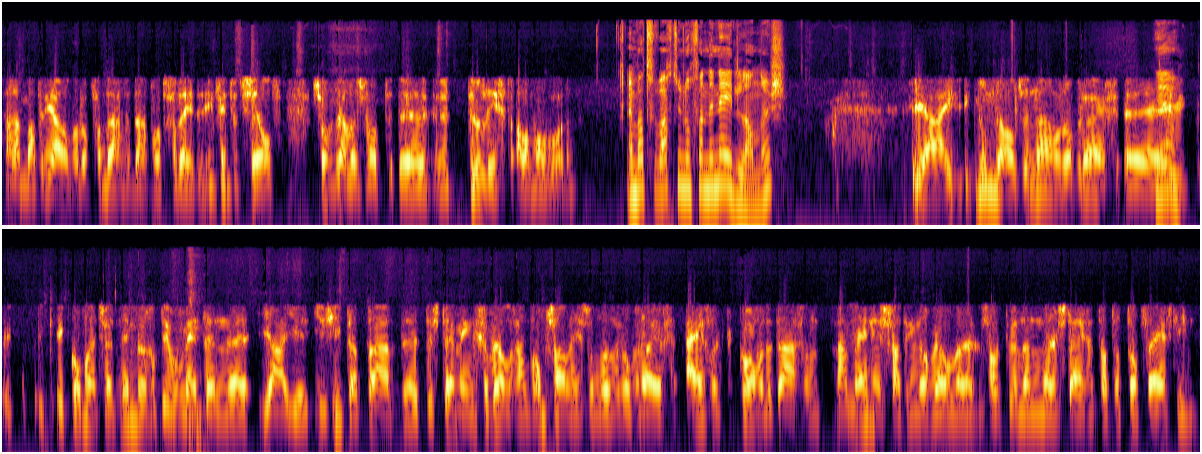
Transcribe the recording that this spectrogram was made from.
aan het materiaal waarop vandaag de dag wordt gereden. Ik vind het zelf soms wel eens wat te licht allemaal worden. En wat verwacht u nog van de Nederlanders? Ja, ik, ik noemde al zijn naam Rob Ruig. Uh, ik, ik, ik, kom uit Zuid-Limburg op dit moment en uh, ja, je, je ziet dat daar de, de stemming geweldig aan het omslaan is. Omdat Rob Ruig eigenlijk de komende dagen, naar mijn inschatting, nog wel uh, zou kunnen stijgen tot de top 15.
